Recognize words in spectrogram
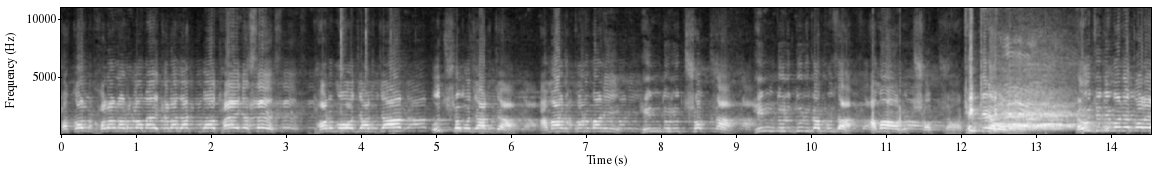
সকল ঘরানার ওলামাই কেরাম একমত হয়ে গেছে। ধর্ম যার যার, উৎসব যার যার। আমার কুরবানি হিন্দুর উৎসব না, হিন্দুর দুর্গা পূজা আমার উৎসব না। ঠিক কিনা বলো কেউ যদি মনে করে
